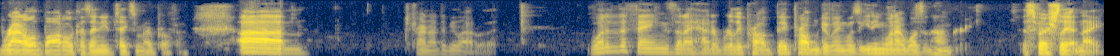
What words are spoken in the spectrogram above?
rattle a bottle because I need to take some ibuprofen. Um, try not to be loud with it. One of the things that I had a really pro- big problem doing was eating when I wasn't hungry, especially at night.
